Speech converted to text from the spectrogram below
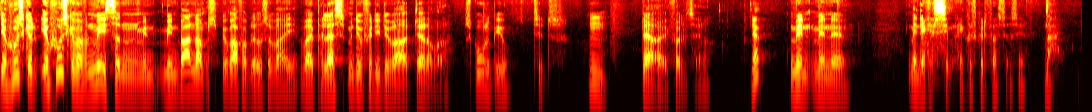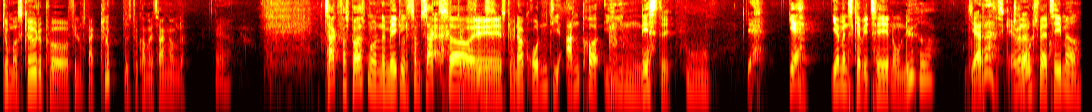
jeg, husker, jeg husker i hvert fald mest sådan, min, min barndoms biografoplevelse var i, var i Palace, men det var fordi, det var der, der var skolebio tit. Mm. Der i Folketeateret. Ja. Men, men, øh, men jeg kan simpelthen ikke huske, hvad det første, jeg siger. Nej. Du må skrive det på Filmsnak Klub, hvis du kommer i tanke om det. Ja. Tak for spørgsmålene, Mikkel. Som sagt, Ja, så øh, skal vi nok runde de andre i næste uge. Ja. Ja, jamen skal vi til nogle nyheder? Ja da. Skal vi da? Hvad er temaet?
